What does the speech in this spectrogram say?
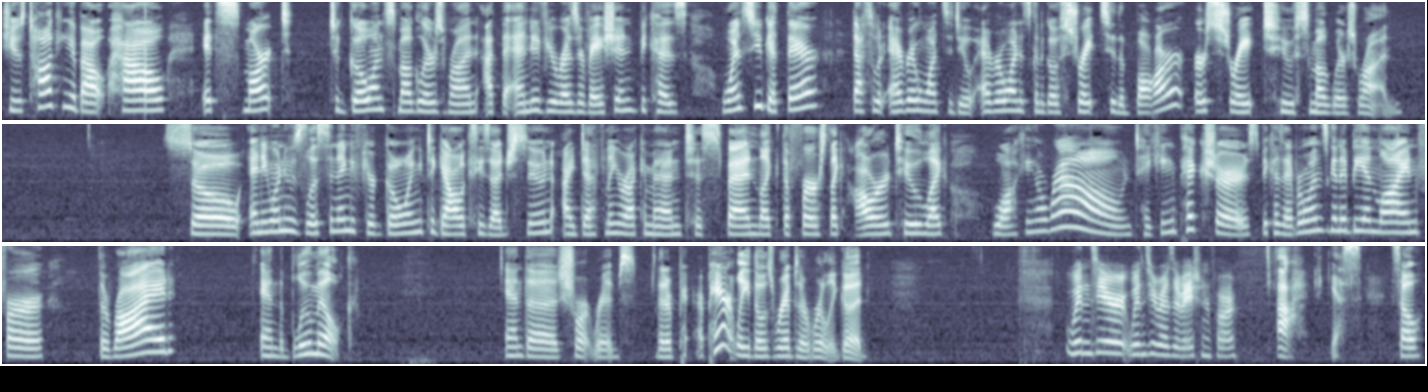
she was talking about how it's smart to go on Smuggler's Run at the end of your reservation because once you get there, that's what everyone wants to do. Everyone is going to go straight to the bar or straight to Smuggler's Run. So, anyone who's listening, if you're going to Galaxy's Edge soon, I definitely recommend to spend like the first like hour or two like walking around, taking pictures because everyone's going to be in line for the ride and the blue milk and the short ribs. That are, apparently those ribs are really good. When's your when's your reservation for? Ah, yes. So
